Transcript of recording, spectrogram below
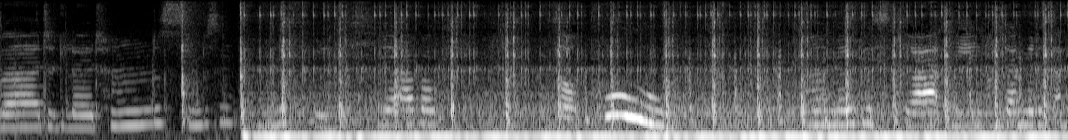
Wartet, Leute. Das ist ein bisschen knifflig. Ja, aber. So, puh. Ja, möglichst gerade nähen und dann wird es einfach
